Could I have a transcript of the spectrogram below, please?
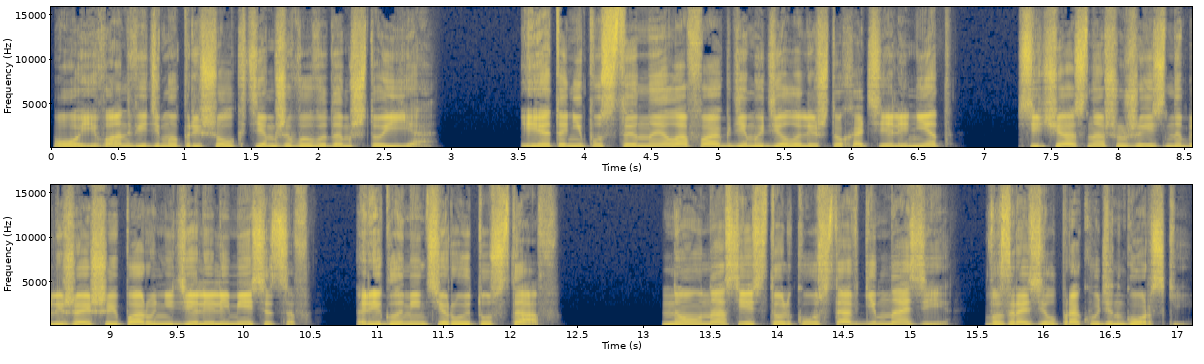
О, Иван, видимо, пришел к тем же выводам, что и я. И это не пустынная лафа, где мы делали, что хотели, нет. Сейчас нашу жизнь на ближайшие пару недель или месяцев регламентирует устав. Но у нас есть только устав гимназии, возразил Прокудин Горский.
